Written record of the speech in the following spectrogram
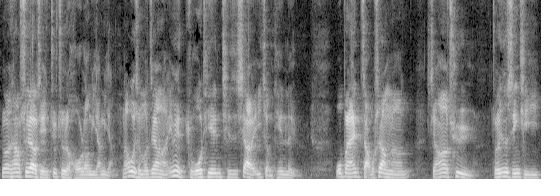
昨天晚上睡觉前就觉得喉咙痒痒。那为什么这样呢？因为昨天其实下了一整天的雨。我本来早上呢想要去，昨天是星期一，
